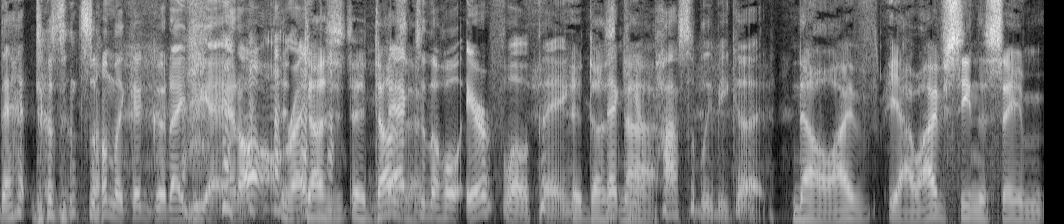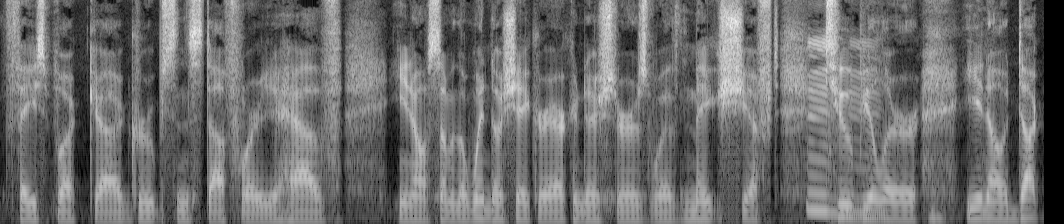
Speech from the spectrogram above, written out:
That doesn't sound like a good idea at all, right? It does- it Back doesn't. to the whole airflow thing. It does that can't possibly be good. No, I've yeah, I've seen the same Facebook uh, groups and stuff where you have, you know, some of the window shaker air conditioners with makeshift tubular, you know, duct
